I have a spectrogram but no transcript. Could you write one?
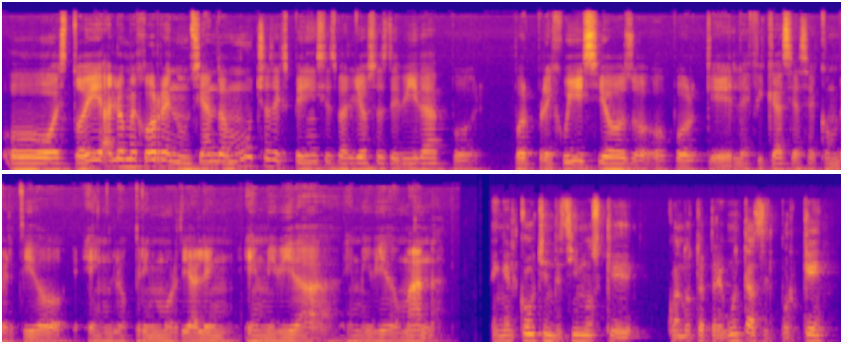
¿O estoy a lo mejor renunciando a muchas experiencias valiosas de vida por, por prejuicios o, porque la eficacia se ha convertido en lo primordial en, en, mi vida, en mi vida humana? En el coaching decimos que cuando te preguntas el por qué,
